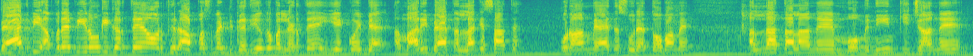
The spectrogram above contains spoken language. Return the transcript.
बैत भी अपने पीरों की करते हैं और फिर आपस में गदियों के ऊपर लड़ते हैं। ये कोई हमारी बैत अल्लाह के साथ है। कुरान में आए थे सूर्य तौबा में। अल्लाह ताला ने मोमिनीन की जानें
